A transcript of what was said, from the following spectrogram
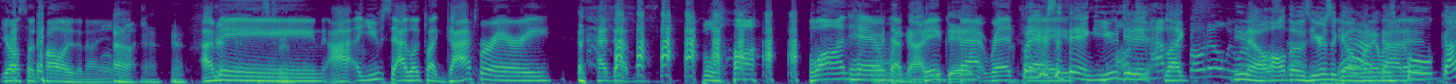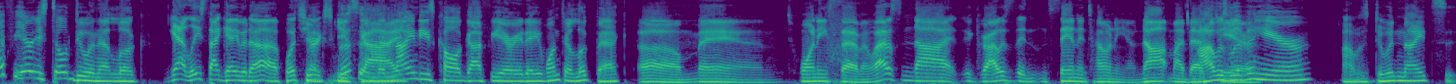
you're also taller than I am. Oh, yeah, yeah. I mean, I, you say I looked like Guy Fieri. Had that blonde, blonde hair oh with Oh my that God, big fat red But face. here's the thing: you Oh, did do you it like photo? You know all that. those years ago Yeah, when it was got it. cool. Guy Fieri's still doing that look. Yeah, at least I gave it up. What's your Like, excuse, listen, guy? the '90s called Guy Fieri. They want their look back. Oh man, twenty-seven. Well, I was not. I was in San Antonio. Not my best. I was year. living here. I was doing nights at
